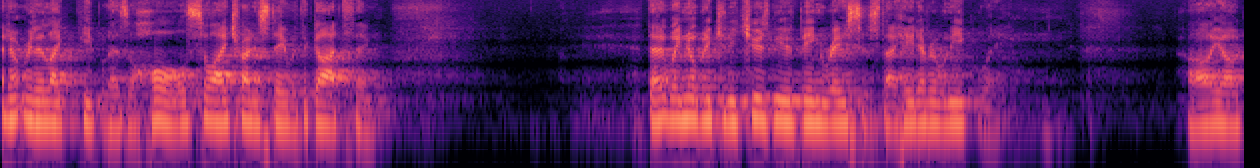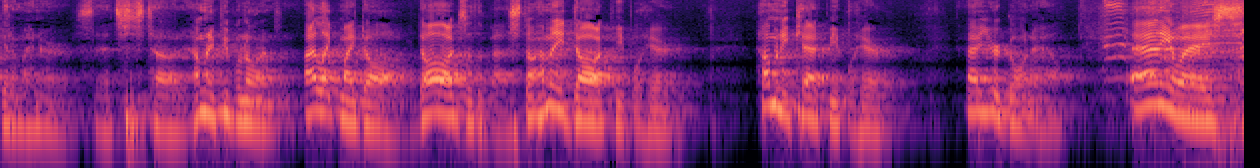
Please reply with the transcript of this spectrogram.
I don't really like people as a whole, so I try to stay with the God thing. That way nobody can accuse me of being racist. I hate everyone equally. Oh, y'all get on my nerves. That's just how it is. How many people know what I'm I like my dog. Dogs are the best. How many dog people here? How many cat people here? Oh, you're going to hell. Anyways,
